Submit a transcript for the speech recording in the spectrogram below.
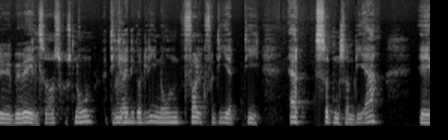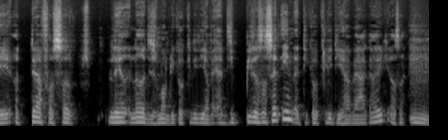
øh, bevægelse også hos nogen, at de kan Mm. rigtig godt lide nogle folk, fordi at de er sådan, som de er, øh, og derfor så lader de som om, de godt kan lide de her værker. De bilder sig selv ind, at de godt kan lide de her værker, ikke? Altså, Mm.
